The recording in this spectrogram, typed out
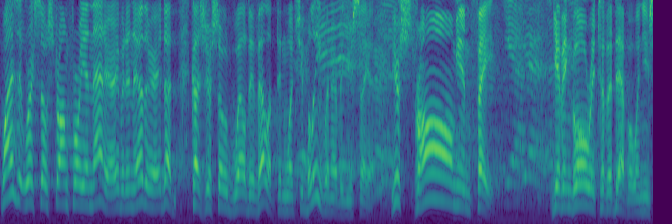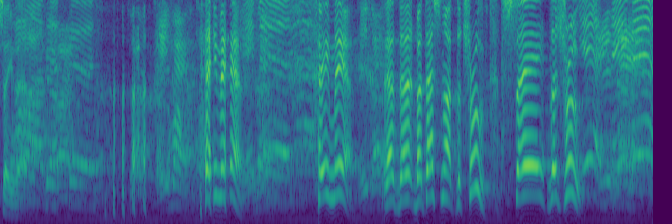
Why does it work so strong for you in that area, but in the other area it doesn't? Because you're so well developed in what you believe whenever you say it. You're strong in faith, Yeah. giving glory to the devil when you say that. Ah, that's good. Amen. Amen. Amen. Amen. That, that, but that's not the truth. Say the truth. Yes, amen.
